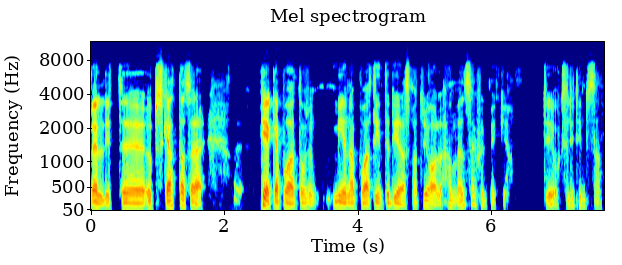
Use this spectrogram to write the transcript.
väldigt eh, uppskattat sådär pekar på att de menar på att inte deras material används särskilt mycket. Det är också lite intressant.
